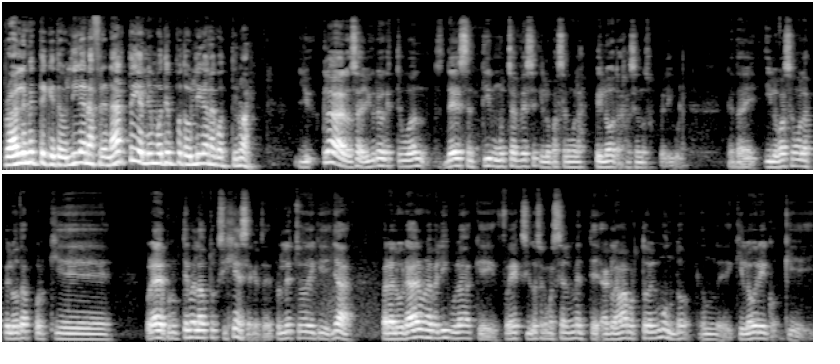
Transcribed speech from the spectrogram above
Probablemente que te obligan a frenarte y al mismo tiempo te obligan a continuar. Yo- claro, o sea, yo creo que este weón debe sentir muchas veces que lo pasa como las pelotas haciendo sus películas. Y lo pasa como las pelotas porque. Por, por un tema de la autoexigencia, ¿cachai? Por el hecho de que ya, para lograr una película que fue exitosa comercialmente, aclamada por todo el mundo, donde, que logre que,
